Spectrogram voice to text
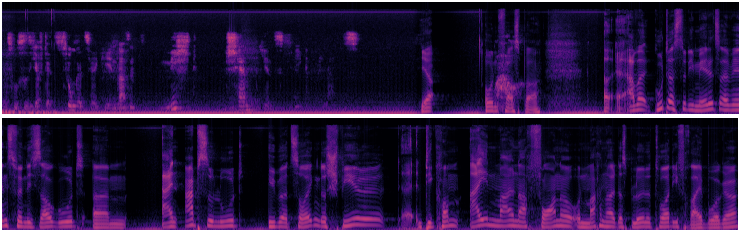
das muss er sich auf der Zunge zergehen lassen, nicht Champions League Platz. Ja, unfassbar. Äh, Aber gut, dass du die Mädels erwähnst, finde ich saugut. Ähm, ein absolut überzeugendes Spiel. Äh, Die kommen einmal nach vorne und machen halt das blöde Tor, die Freiburger.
